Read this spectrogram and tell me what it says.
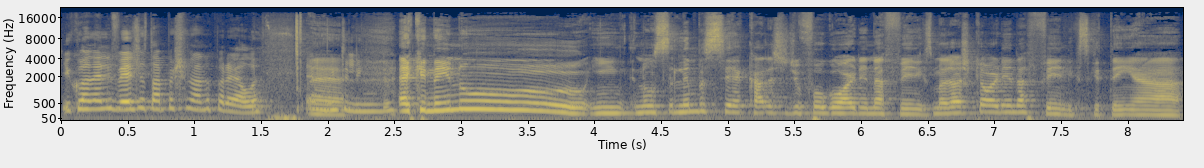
E quando ele vê, já tá apaixonado por ela. É, É. muito lindo. É que nem no. em- não se lembra se é Cálice de Fogo ou Ordem da Fênix, mas eu acho que é a Ordem da Fênix, que tem a.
